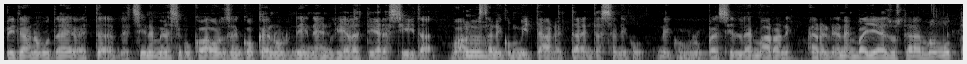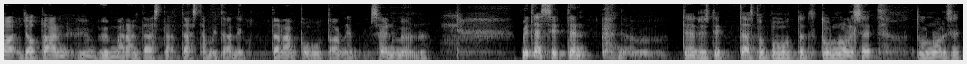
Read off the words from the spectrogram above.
pitänyt, mutta ei, että, että siinä mielessä kuka on sen kokenut, niin en vielä tiedä siitä maailmasta mm. niin kuin mitään, että en tässä niin kuin, niin kuin rupea silleen määrän, määrän enempää jeesustelemaan, mutta jotain y- ymmärrän tästä, tästä mitä niin kuin tänään puhutaan, niin sen myönnän. Miten sitten, tietysti tästä on puhuttu, että tunnolliset, tunnolliset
